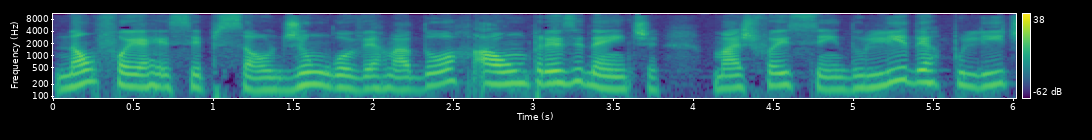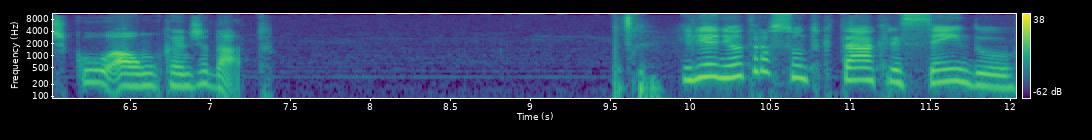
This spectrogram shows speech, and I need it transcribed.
não foi a recepção de um governador a um presidente, mas foi sim do líder político a um candidato. Eliane, outro assunto que está crescendo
